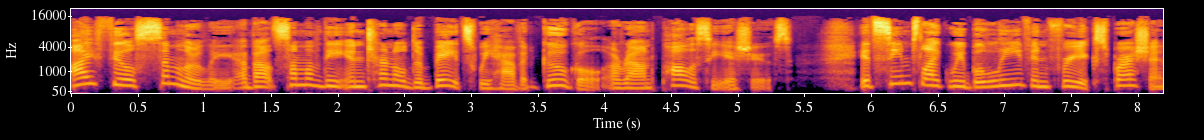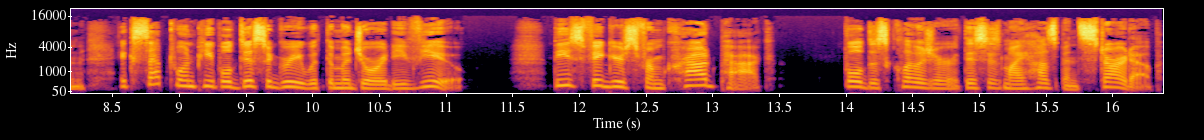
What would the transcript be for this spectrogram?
I feel similarly about some of the internal debates we have at Google around policy issues. It seems like we believe in free expression except when people disagree with the majority view. These figures from Crowdpac, full disclosure, this is my husband's startup,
